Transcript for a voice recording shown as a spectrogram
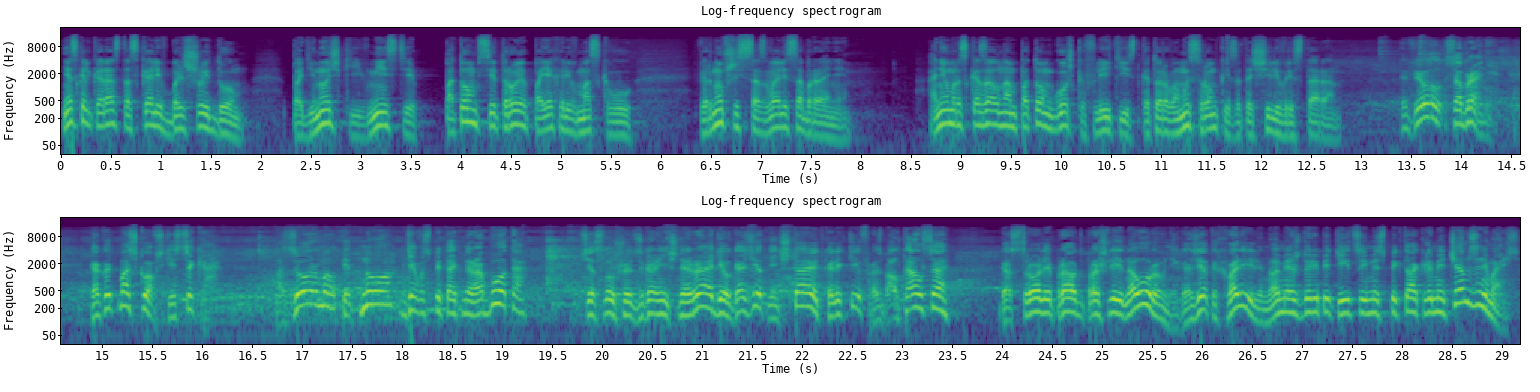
несколько раз таскали в большой дом. Поодиночке и вместе. Потом все трое поехали в Москву. Вернувшись, созвали собрание. О нем рассказал нам потом Гошка, флейтист, которого мы с Ромкой затащили в ресторан. Вел собрание. Какой-то московский из ЦК. Позор, мол, пятно, где воспитательная работа. Все слушают заграничное радио, газет не читают, коллектив разболтался. Гастроли, правда, прошли на уровне, газеты хвалили, но между репетициями и спектаклями чем занимались?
